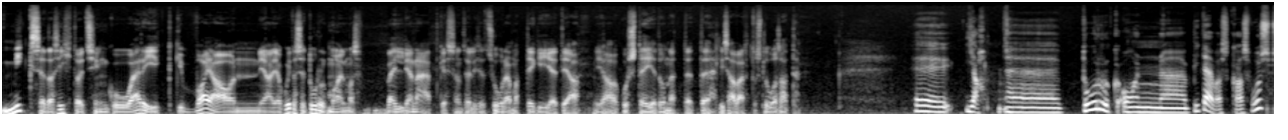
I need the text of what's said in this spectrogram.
miks seda sihtotsingu äri ikkagi vaja on ja, ja kuidas see turg maailmas välja näeb, kes on sellised suuremad tegijad ja, ja kus teie tunnete, et te lisaväärtust luua saate? jah turg on äh, pidevas kasvus,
